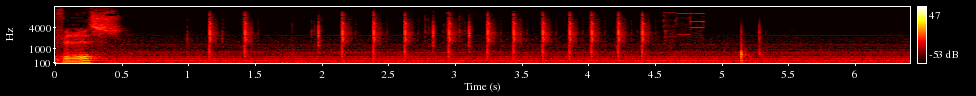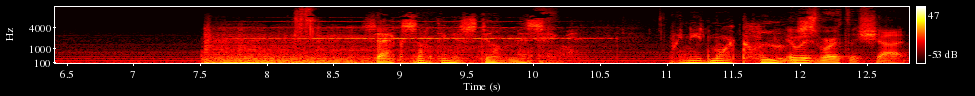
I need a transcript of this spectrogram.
Ready for this? Zach, something is still missing. We need more clues. It was worth a shot.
